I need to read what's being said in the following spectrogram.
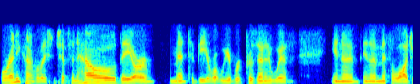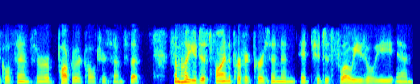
or any kind of relationships and how they are meant to be or what we are presented with in a in a mythological sense or a popular culture sense that somehow you just find the perfect person and it should just flow easily and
